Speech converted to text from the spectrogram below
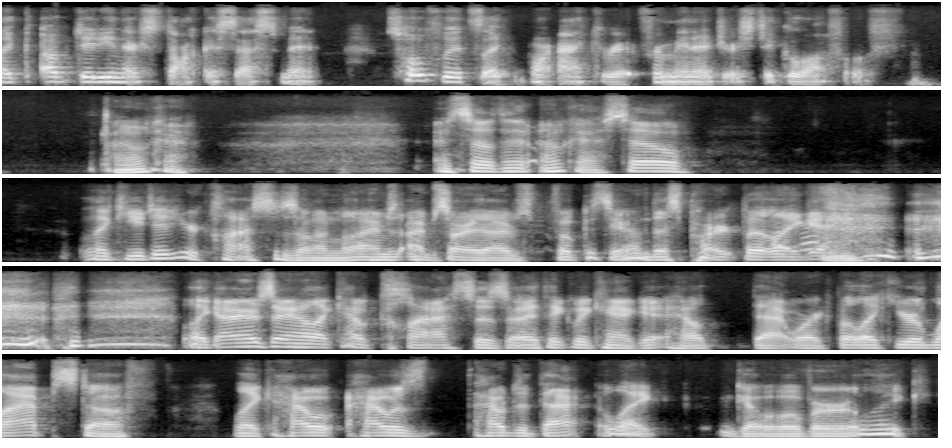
like updating their stock assessment. So hopefully it's like more accurate for managers to go off of. Okay. And so then, okay. So like you did your classes online. I'm, I'm sorry that I was focusing on this part, but like, like I understand how, like how classes, I think we can't get how that worked, but like your lab stuff, like how, how is, how did that like go over? Like,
